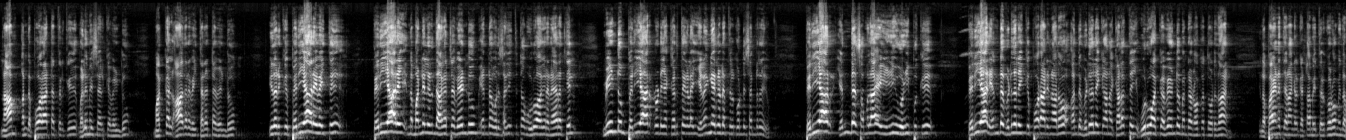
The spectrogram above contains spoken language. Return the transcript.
நாம் அந்த போராட்டத்திற்கு வலிமை சேர்க்க வேண்டும் மக்கள் ஆதரவை திரட்ட வேண்டும். இதற்கு பெரியாரை வைத்து பெரியாரை இந்த மண்ணிலிருந்து அகற்ற வேண்டும் என்ற ஒரு சதித்திட்டம் உருவாகிற நேரத்தில் மீண்டும் பெரியாருடைய கருத்துக்களை இளைஞர்களிடத்தில் கொண்டு சென்று பெரியார் எந்த சமுதாய இழிவு ஒழிப்புக்கு பெரியார் எந்த விடுதலைக்கு போராடினாரோ அந்த விடுதலைக்கான களத்தை உருவாக்க வேண்டும் என்ற நோக்கத்தோடு தான் இந்த பயணத்தை நாங்கள் கட்டமைத்திருக்கிறோம். இந்த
